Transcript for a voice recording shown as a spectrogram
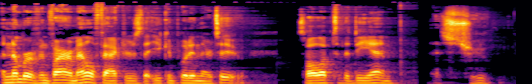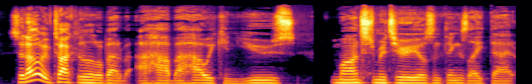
a number of environmental factors that you can put in there too. It's all up to the DM. That's true. So now that we've talked a little bit about, about how we can use monster materials and things like that,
